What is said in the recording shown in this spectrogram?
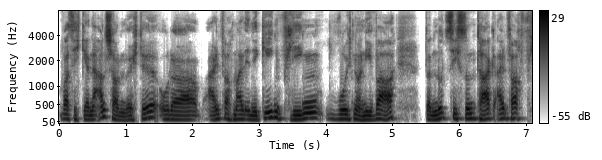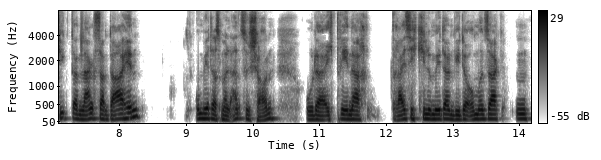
was ich gerne anschauen möchte oder einfach mal in die Gegend fliegen, wo ich noch nie war, dann nutze ich so einen Tag einfach, fliege dann langsam dahin, um mir das mal anzuschauen. Oder ich drehe nach 30 Kilometern wieder um und sage, hm,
